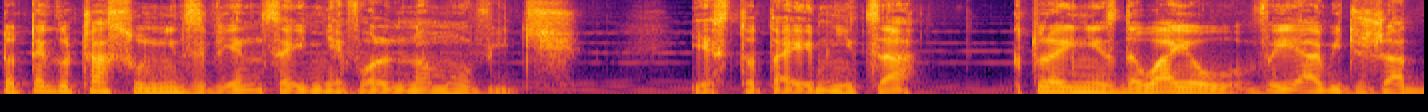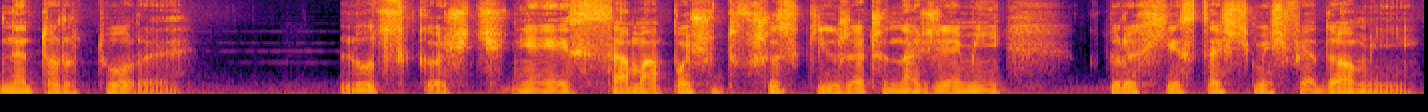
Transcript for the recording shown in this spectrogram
Do tego czasu nic więcej nie wolno mówić. Jest to tajemnica, której nie zdołają wyjawić żadne tortury. Ludzkość nie jest sama pośród wszystkich rzeczy na Ziemi, których jesteśmy świadomi,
